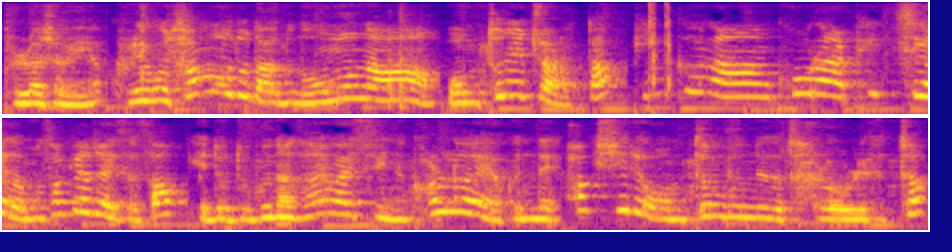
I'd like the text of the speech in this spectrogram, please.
블러셔예요. 그리고 3호도 나도 너무나 웜톤일 줄 알았다? 핑크랑 코랄, 피치가 너무 섞여져 있어서 얘도 누구나 사용할 수 있는 컬러예요. 근데 확실히 웜톤 분들도 잘 어울리겠죠?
